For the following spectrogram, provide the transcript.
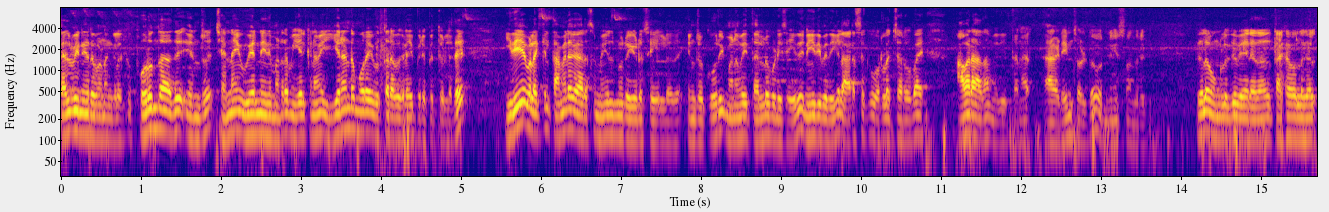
கல்வி நிறுவனங்களுக்கு பொருந்தாது என்று சென்னை உயர்நீதிமன்றம் ஏற்கனவே இரண்டு முறை உத்தரவுகளை பிறப்பித்துள்ளது. இதே வழக்கில் தமிழக அரசு மேல்முறையீடு செய்துள்ளது என்று கூறி மனுவை தள்ளுபடி செய்து நீதிபதிகள் அரசுக்கு ஒரு லட்சம் ரூபாய் அபராதம் விதித்தனர் அப்படின்னு சொல்லிட்டு ஒரு நியூஸ் வந்திருக்கு. இதில் உங்களுக்கு வேறு ஏதாவது தகவல்கள்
